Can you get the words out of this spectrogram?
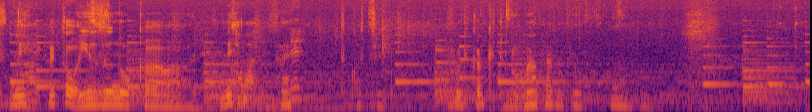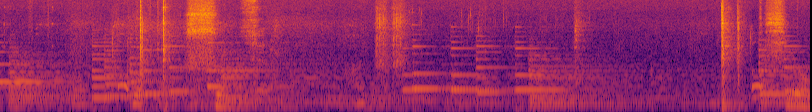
すね、はい。それと柚子の皮ですね。皮ですね。はい、でこっち振りかけても混ざるの、酢酢。と。塩を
